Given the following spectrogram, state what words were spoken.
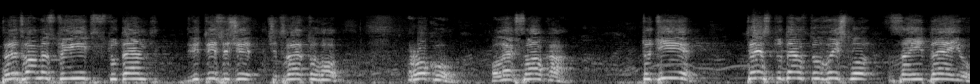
Перед вами стоїть студент 2004 року Олег Савка. Тоді те студентство вийшло за ідею,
